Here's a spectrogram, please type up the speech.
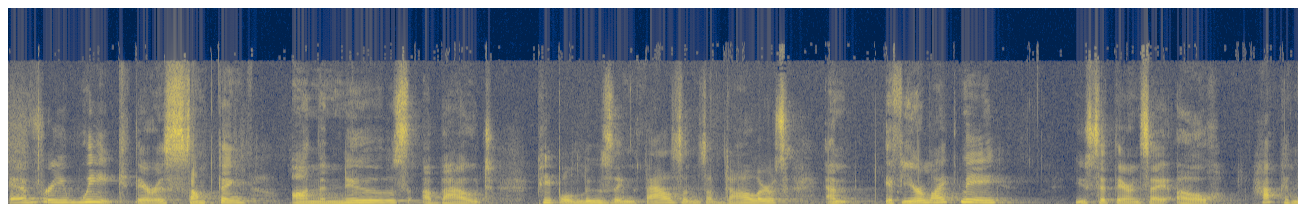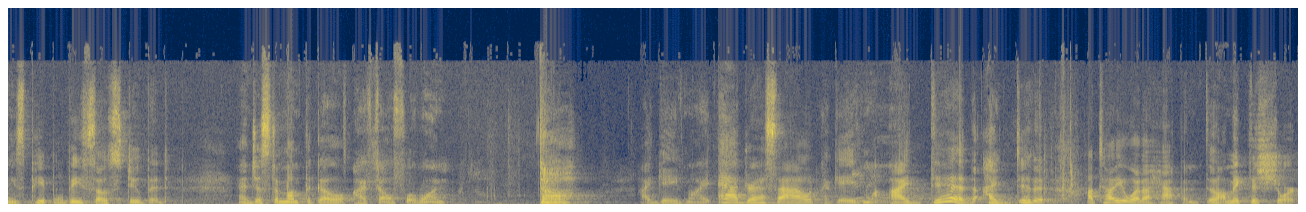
Every week, there is something on the news about people losing thousands of dollars. And if you're like me, you sit there and say, oh, how can these people be so stupid? And just a month ago, I fell for one. Duh. I gave my address out. I gave my, I did, I did it. I'll tell you what happened. I'll make this short.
